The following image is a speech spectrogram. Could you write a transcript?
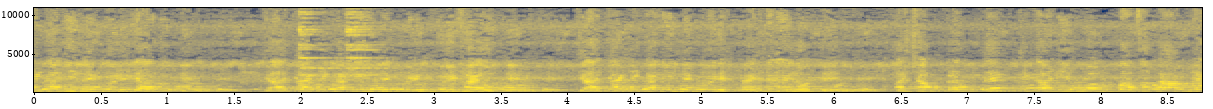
ठिकाणी लिक्विड तयार होते ज्या ज्या ठिकाणी लिक्विड प्युरिफाय होते ज्या ज्या ठिकाणी लिक्विड हँडलिंग होते अशा प्रत्येक ठिकाणी पंपाचं काम हे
